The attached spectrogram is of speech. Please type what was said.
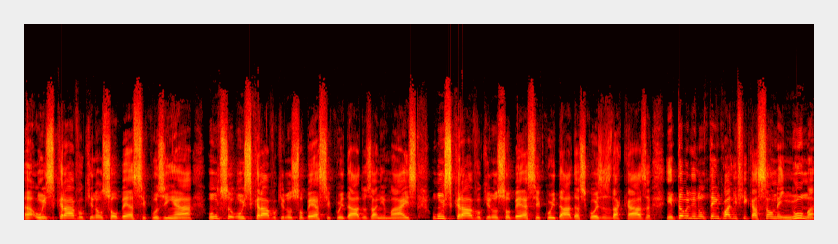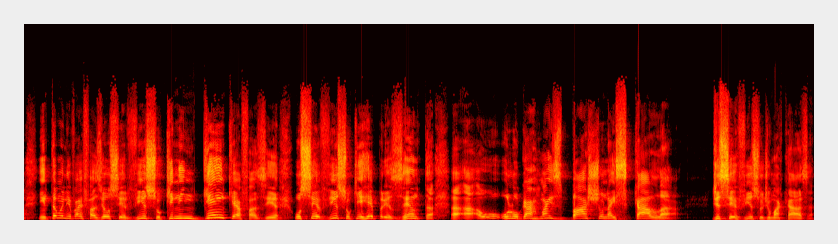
Uh, um escravo que não soubesse cozinhar, um, escravo que não soubesse cuidar dos animais, um escravo que não soubesse cuidar das coisas da casa, então ele não tem qualificação nenhuma, então ele vai fazer o serviço que ninguém quer fazer, o serviço que representa o lugar mais baixo na escala de serviço de uma casa:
